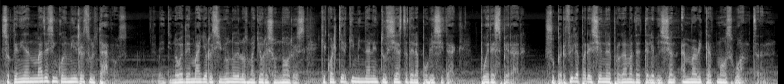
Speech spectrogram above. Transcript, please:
se obtenían más de 5.000 resultados. El 29 de mayo recibió uno de los mayores honores que cualquier criminal entusiasta de la publicidad puede esperar. Su perfil apareció en el programa de televisión America's Most Wanted.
